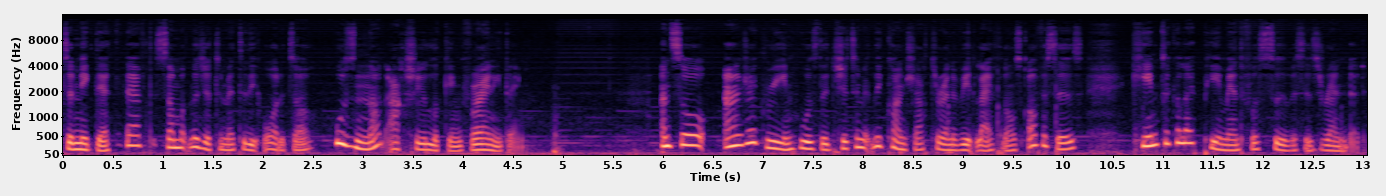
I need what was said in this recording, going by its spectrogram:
to make their theft somewhat legitimate to the auditor who's not actually looking for anything. And so, Andre Green, who was legitimately contracted to renovate Lifelong's offices, came to collect payment for services rendered.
